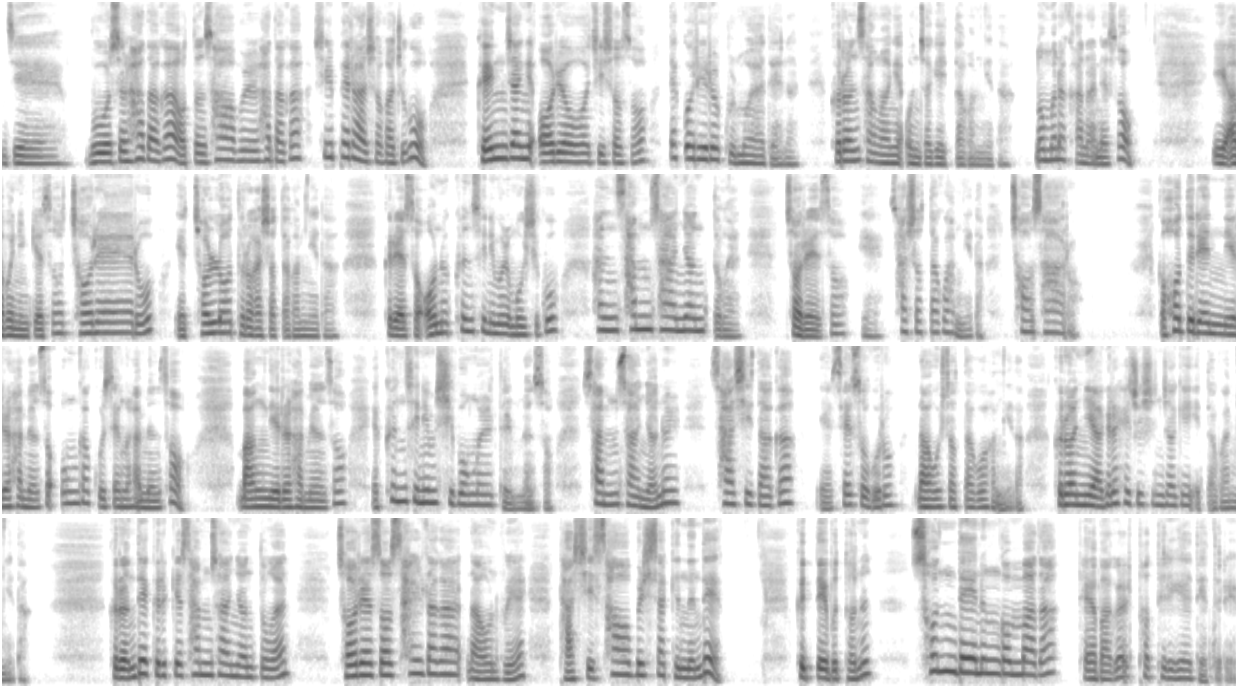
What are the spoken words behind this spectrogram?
이제 무엇을 하다가 어떤 사업을 하다가 실패를 하셔 가지고 굉장히 어려워지셔서 떼거리를 굶어야 되는 그런 상황에 온 적이 있다고 합니다. 너무나 가난해서 이 아버님께서 절에로 예 절로 들어가셨다고 합니다. 그래서 어느 큰 스님을 모시고 한 3-4년 동안 절에서 예 사셨다고 합니다. 처사로. 그 허드렛 일을 하면서 온갖 고생을 하면서 막일을 하면서 예 큰 스님 시봉을 들면서 3-4 년을 사시다가 예 세속으로 나오셨다고 합니다. 그런 이야기를 해 주신 적이 있다고 합니다. 그런데 그렇게 3-4년 동안 절에서 살다가 나온 후에 다시 사업을 시작했는데 그때부터는 손대는 것마다 대박을 터뜨리게 되더래요.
